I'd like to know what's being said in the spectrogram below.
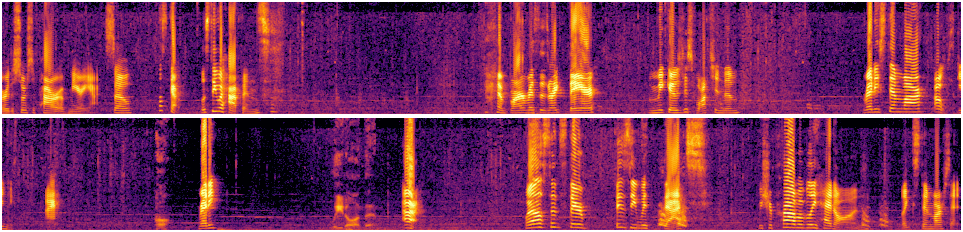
or the source of power of Miraak. So let's go. Let's see what happens. Barbas is right there. Meeko's just watching them. Ready, Stenvar? Oh, excuse me. Ah. Huh? Ready? Lead on then. Alright. Well, since they're busy with that, we should probably head on, like Stenvar said.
